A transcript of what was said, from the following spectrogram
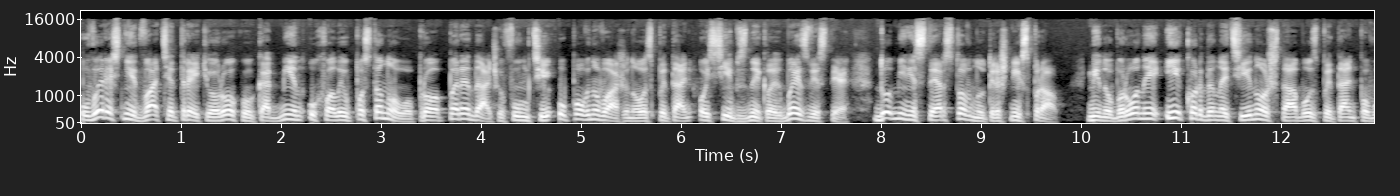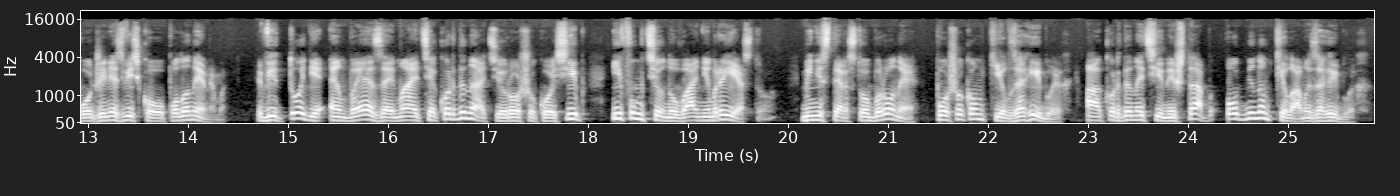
У вересні 23-го року Кабмін ухвалив постанову про передачу функцій уповноваженого з питань осіб зниклих безвісти до Міністерства внутрішніх справ, Міноборони і координаційного штабу з питань поводження з військовополоненими. Відтоді МВС займається координацією розшуку осіб і функціонуванням реєстру. Міністерство оборони пошуком тіл загиблих, а координаційний штаб обміном тілами загиблих.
